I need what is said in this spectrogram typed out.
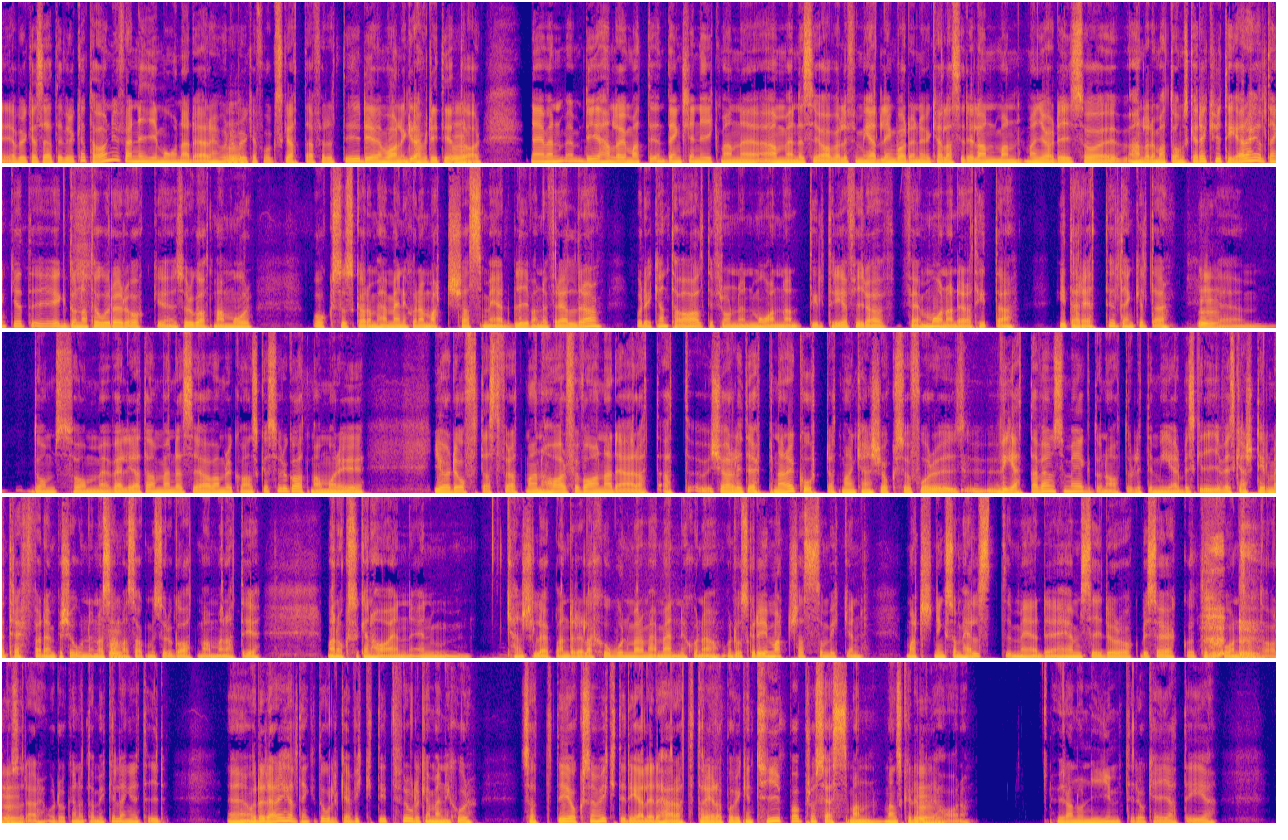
jag brukar säga att det brukar ta ungefär nio månader och då brukar folk skratta för att det är det en vanlig graviditet Mm. tar. Nej, men det handlar ju om att den klinik man eh, använder sig av, eller förmedling, vad det nu kallas i det land man, man gör det i, så eh, handlar det om att de ska rekrytera helt enkelt äggdonatorer och surrogatmammor och så ska de här människorna matchas med blivande föräldrar. Och det kan ta allt ifrån en månad till tre, fyra, fem månader att hitta, hitta rätt helt enkelt där. Mm. Ehm, De som väljer att använda sig av amerikanska surrogatmammor är, gör det oftast för att man har för vana där att, att köra lite öppnare kort, att man kanske också får veta vem som är äggdonator lite mer beskrivet, kanske till och med träffa den personen och samma Mm. sak med surrogatmamman, att det, man också kan ha en, en kanske löpande relation med de här människorna och då ska det ju matchas som vilken matchning som helst med eh, hemsidor och besök och telefonsamtal och Mm. sådär och då kan det ta mycket längre tid. Eh, Och Det där är helt enkelt olika viktigt för olika människor. Så att det är också en viktig del i det här att ta reda på vilken typ av process man, man skulle Mm. vilja ha. Då. Hur anonymt är det okej att det är?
